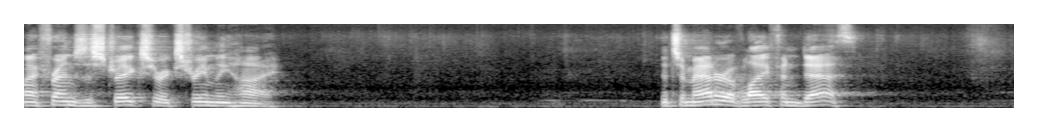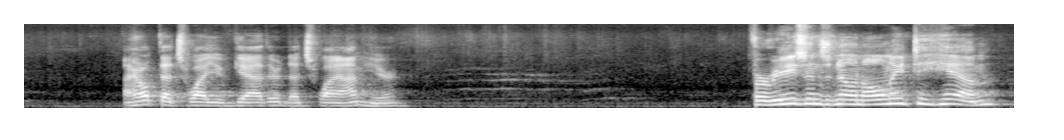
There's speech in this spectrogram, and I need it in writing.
My friends, the stakes are extremely high. It's a matter of life and death. I hope that's why you've gathered. That's why I'm here. For reasons known only to Him,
